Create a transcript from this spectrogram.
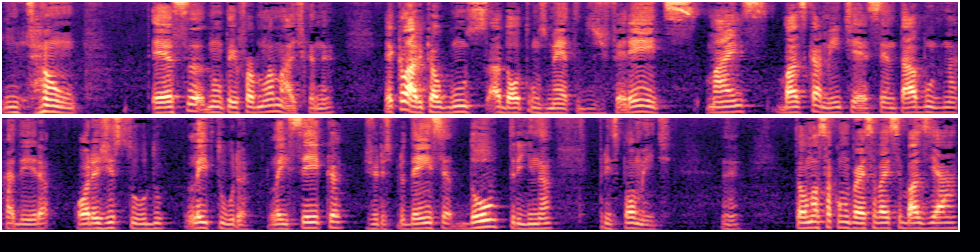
Então, essa não tem fórmula mágica, né? É claro que alguns adotam uns métodos diferentes, mas basicamente é sentar a bunda na cadeira, horas de estudo, leitura, lei seca, jurisprudência, doutrina, principalmente. Né? Então nossa conversa vai se basear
